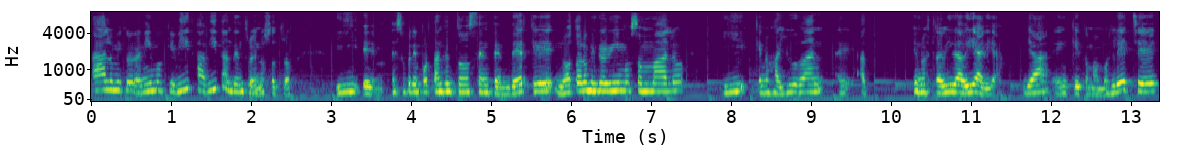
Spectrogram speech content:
a los microorganismos que habitan dentro de nosotros. Y eh, es súper importante entonces entender que no todos los microorganismos son malos y que nos ayudan eh, en nuestra vida diaria, ya en que tomamos leche,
